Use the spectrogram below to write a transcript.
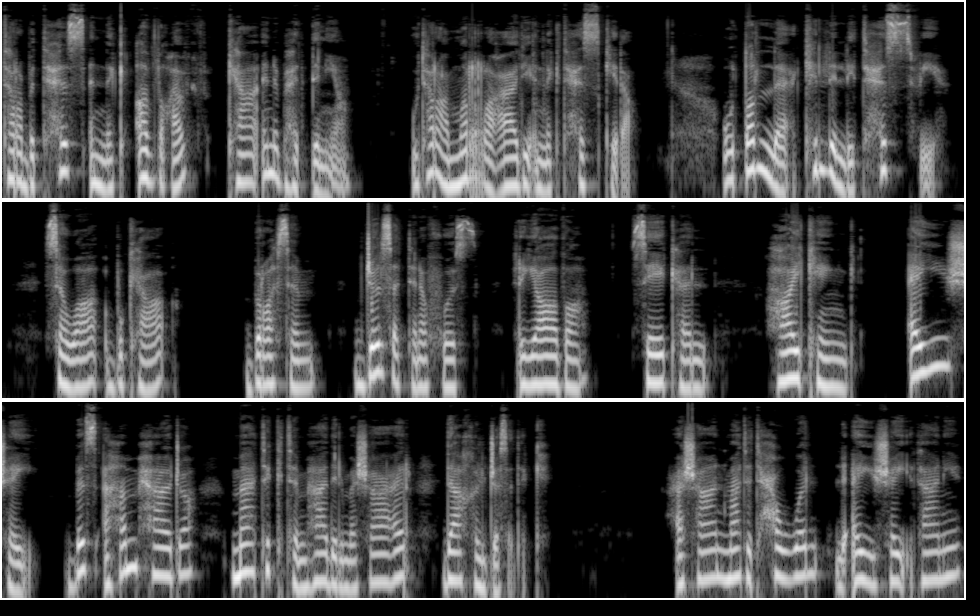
ترى بتحس إنك أضعف كائن بهالدنيا وترى مرة عادي إنك تحس كذا. وطلع كل اللي تحس فيه سواء بكاء برسم بجلسة تنفس رياضة سيكل هايكينج أي شيء. بس أهم حاجة ما تكتم هذه المشاعر داخل جسدك. عشان ما تتحول لأي شيء ثاني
